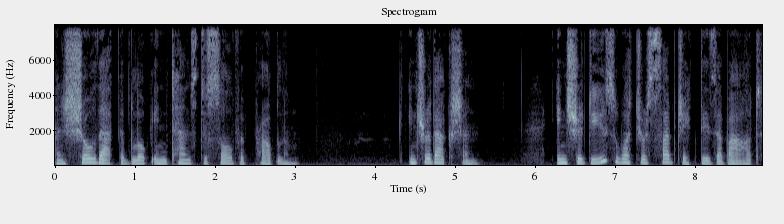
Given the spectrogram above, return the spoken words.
and show that the blog intends to solve a problem. Introduction Introduce what your subject is about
